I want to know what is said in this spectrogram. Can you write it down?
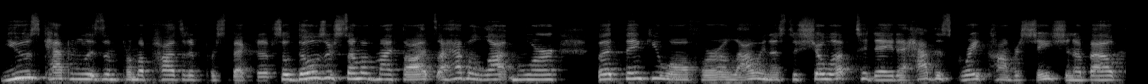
use capitalism from a positive perspective. So those are some of my thoughts. I have a lot more, but thank you all for allowing us to show up today to have this great conversation about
